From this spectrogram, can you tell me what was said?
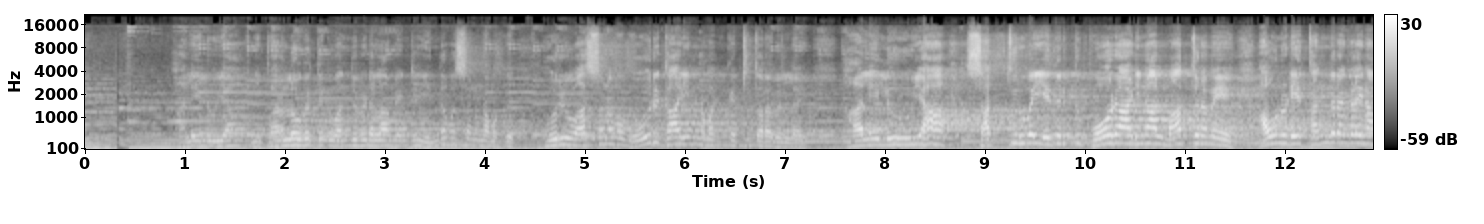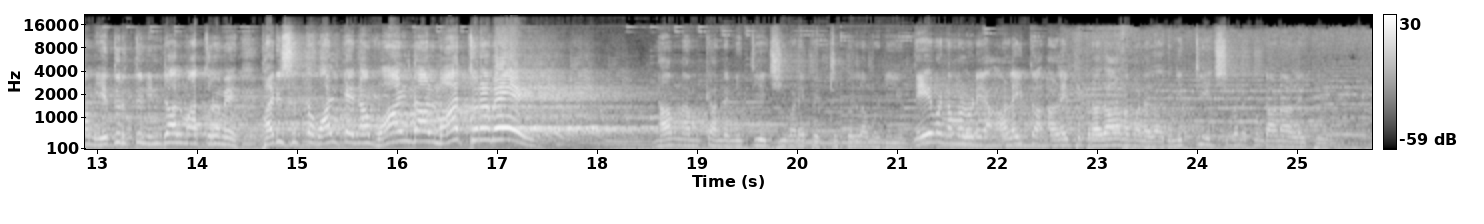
அலையிலூயா நீ பரலோகத்துக்கு வந்து விடலாம் என்று எந்த வசனம் நமக்கு ஒரு வசனமும் ஒரு காரியமும் நமக்கு கற்றுத் தரவில்லை ஹalleluya. சத்துருவை எதிர்த்து போராடினால் மாத்திரமே அவனுடைய தந்திரங்களை நாம் எதிர்த்து நின்றால் மாத்திரமே பரிசுத்த வாழ்க்கை நாம் வாழ்ந்தால் மாத்திரமே. நாம் நமக்கு அந்த நித்திய ஜீவனை பெற்றுக்கொள்ள முடியும். தேவன் நம்மளுடைய அழைத்த அழைப்பு பிரதானமானது. அது நித்திய ஜீவனுக்கு உண்டான அழைப்பு.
